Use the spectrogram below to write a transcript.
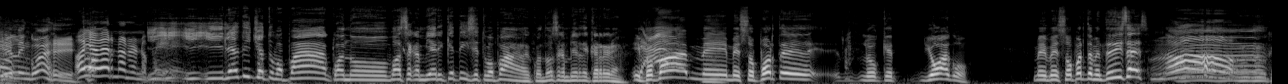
¿Qué lenguaje? Oye, a ver, no, no, no. ¿Y, y- y le has dicho a tu papá cuando vas a cambiar? ¿Y qué te dice tu papá cuando vas a cambiar de carrera? Mi papá me, me soporte lo que yo hago. Me, me soporta, ¿me dices? Ah, ok.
